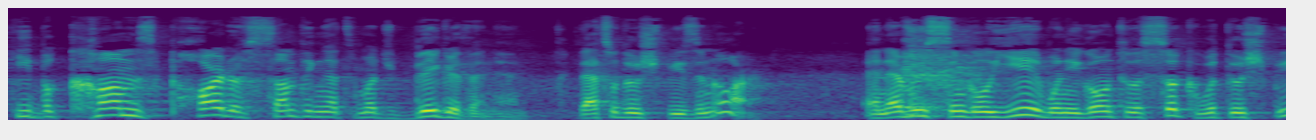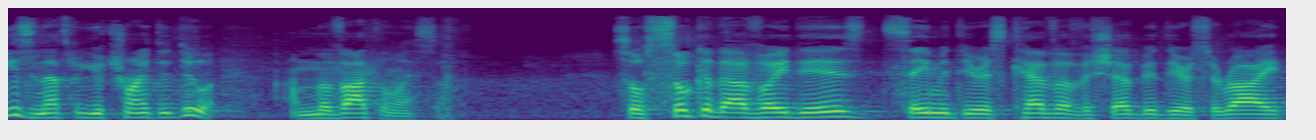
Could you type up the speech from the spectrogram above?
he becomes part of something that's much bigger than him. That's what the Ushpizin are. And every single year, when you go into a sukkah with the Ushpizin, that's what you're trying to do. I'm mavatal myself. So sukkah the avoid is same mediras keva v'sheb mediras sarai.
